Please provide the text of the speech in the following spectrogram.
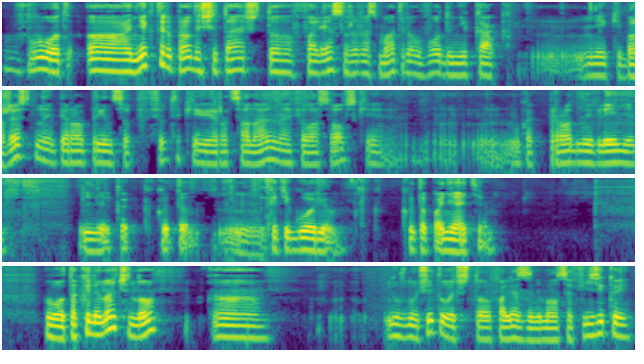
Вот. А некоторые, правда, считают, что Фалес уже рассматривал воду не как некий божественный первопринцип, все-таки рационально, философски, ну, как природное явление или как какую-то категорию, какое-то понятие. Вот, так или иначе, но э, нужно учитывать, что Фалес занимался физикой,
